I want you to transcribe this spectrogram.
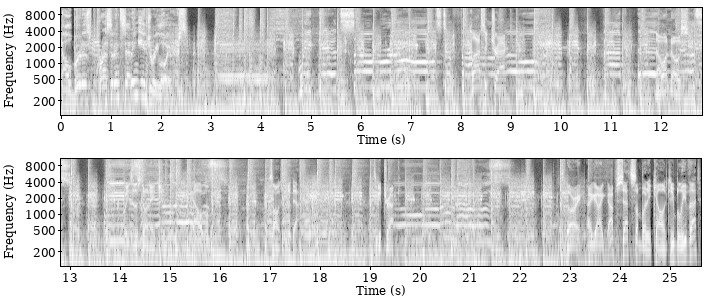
Alberta's precedent-setting injury lawyers. Classic track. No one knows. Queens of the Stone Age album. Songs for the deaf. It's a good track. All right, I, I upset somebody, Kellen. Can you believe that?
